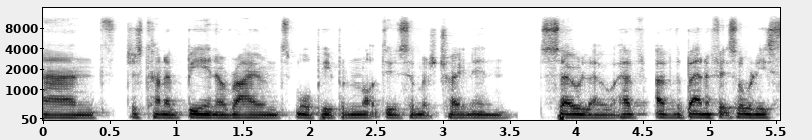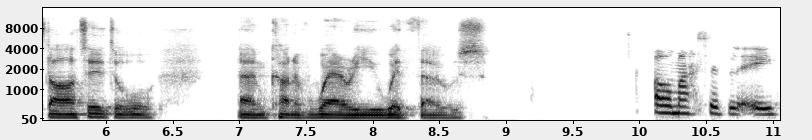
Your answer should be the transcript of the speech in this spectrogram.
and just kind of being around more people and not doing so much training solo have have the benefits already started or um, kind of where are you with those? Oh massively.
